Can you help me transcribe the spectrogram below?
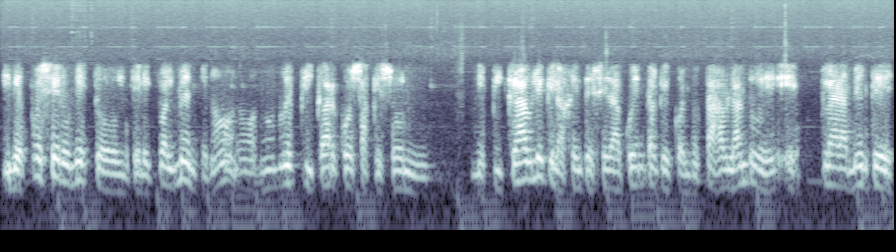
y después ser honesto intelectualmente no no no, no explicar cosas que son inexplicables que la gente se da cuenta que cuando estás hablando es claramente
